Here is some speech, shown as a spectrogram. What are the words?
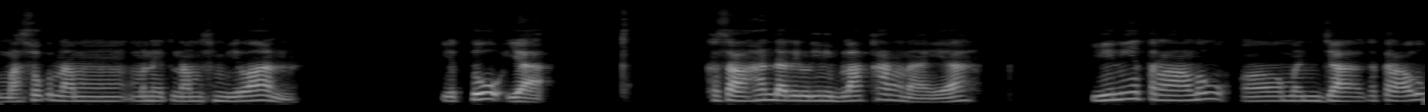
masuk 6 menit 69, itu ya kesalahan dari lini belakang. Nah ya, ini terlalu, eee, menja terlalu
